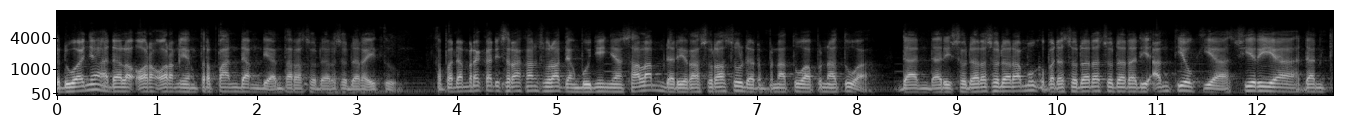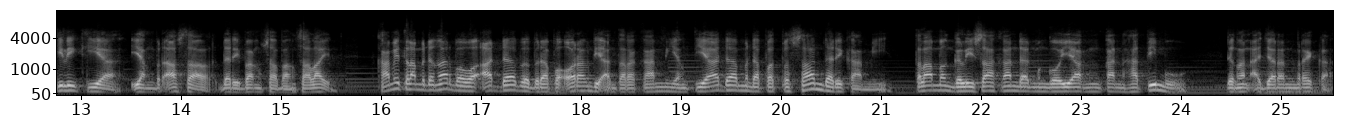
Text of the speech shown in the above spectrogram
Keduanya adalah orang-orang yang terpandang di antara saudara-saudara itu. Kepada mereka diserahkan surat yang bunyinya salam dari rasul-rasul dan penatua-penatua dan dari saudara-saudaramu kepada saudara-saudara di Antioquia, Syria, dan Kilikia yang berasal dari bangsa-bangsa lain. Kami telah mendengar bahwa ada beberapa orang di antara kami yang tiada mendapat pesan dari kami, telah menggelisahkan dan menggoyangkan hatimu dengan ajaran mereka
